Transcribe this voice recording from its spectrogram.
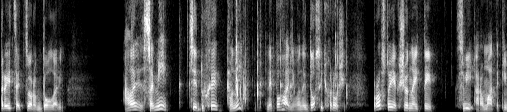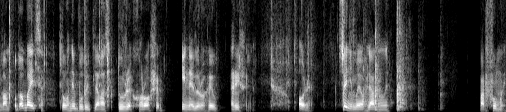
30-40 доларів? Але самі ці духи, вони непогані, вони досить хороші. Просто якщо знайти свій аромат, який вам подобається, то вони будуть для вас дуже хорошим і недорогим рішенням. Отже, сьогодні ми оглянули парфуми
